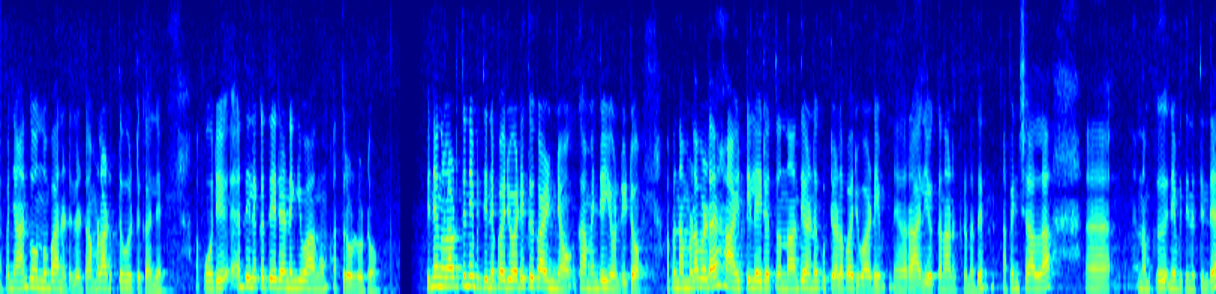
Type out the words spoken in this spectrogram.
അപ്പോൾ ഞാൻ ഇതൊന്നും പറഞ്ഞിട്ടില്ല കേട്ടോ നമ്മൾ അടുത്ത വീട്ടിലേക്കല്ലേ അപ്പോൾ ഒരു എന്തെങ്കിലുമൊക്കെ തരികയാണെങ്കിൽ വാങ്ങും. അത്രേ ഉള്ളൂ കേട്ടോ പിന്നെ നിങ്ങളവിടുത്തെ നബിദിന പരിപാടിയൊക്കെ കഴിഞ്ഞോ? കമന്റ് ചെയ്യോണ്ട് കേട്ടോ അപ്പോൾ നമ്മളവിടെ ആയിട്ടില്ല. ഇരുപത്തൊന്നാം തീയതിയാണ് കുട്ടികളെ പരിപാടിയും റാലിയും റാലിയൊക്കെ നടക്കുന്നത് അപ്പോൾ ഇൻഷാല്ല നമുക്ക് നബിദിനത്തിന്റെ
